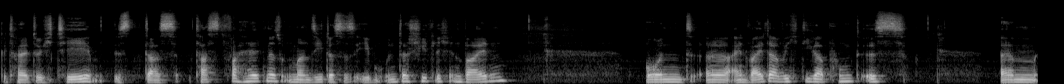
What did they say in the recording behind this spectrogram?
Geteilt durch T ist das Tastverhältnis und man sieht, dass es eben unterschiedlich in beiden. Und äh, ein weiter wichtiger Punkt ist, ähm,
